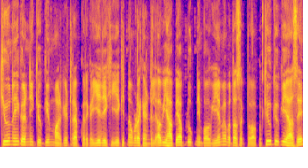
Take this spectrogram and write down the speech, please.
क्यों नहीं करनी? क्योंकि मार्केट ट्रैप करेगा। ये देखिए, ये कितना बड़ा कैंडल है। अब यहाँ पे आप रुक नहीं पाओगे, ये मैं बता सकता हूँ आपको। क्यों? क्योंकि यहाँ से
